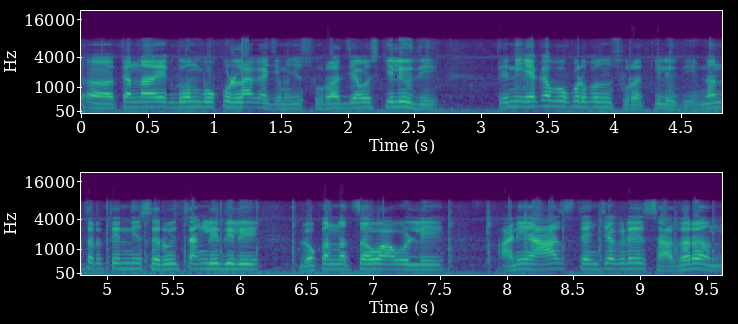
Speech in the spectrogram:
त्यांना एक दोन बोकड लागायचे. म्हणजे सुरुवात ज्यावेळेस केली होती त्यांनी एका बोकडपासून सुरुवात केली होती. नंतर त्यांनी सर्विस चांगली दिली. लोकांना चव आवडली. आणि आज त्यांच्याकडे साधारण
